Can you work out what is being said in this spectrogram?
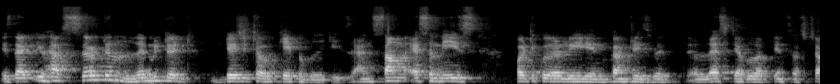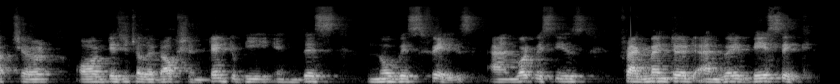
is that you have certain limited digital capabilities. And some SMEs, particularly in countries with less developed infrastructure or digital adoption tend to be in this novice phase. And what we see is fragmented and very basic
